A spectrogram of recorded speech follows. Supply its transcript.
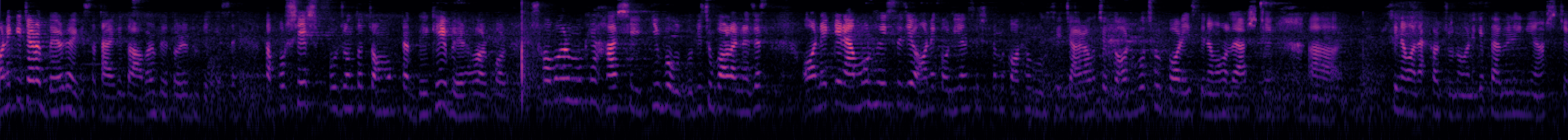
অনেকে যারা বের হয়ে গেছে, তারা কিন্তু আবার ভেতরে ঢুকে গেছে। তারপর শেষ পর্যন্ত চমকটা দেখেই বের হওয়ার পর সবার মুখে হাসি, কি বলব, কিছু বলার না জাস্ট অনেকের এমন হয়েছে যে অনেক অডিয়েন্সের সাথে আমি কথা বলছি, যারা হচ্ছে দশ বছর পরে সিনেমা হলে আসছে সিনেমা দেখার জন্য, অনেকে ফ্যামিলি নিয়ে আসছে।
